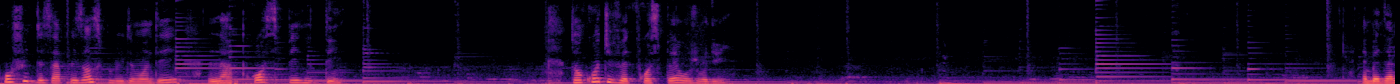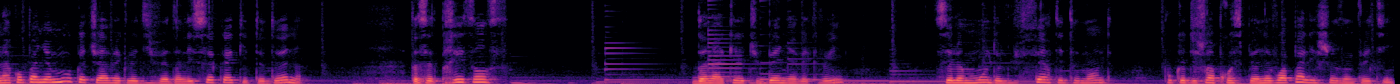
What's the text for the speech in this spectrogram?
profite de sa présence pour lui demander la prospérité. Dans quoi tu veux être prospère aujourd'hui? Eh bien, dans l'accompagnement que tu as avec le divin, dans les secrets qu'il te donne, dans cette présence dans laquelle tu baignes avec lui, c'est le moment de lui faire tes demandes pour que tu sois prospère. Ne vois pas les choses en petit.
